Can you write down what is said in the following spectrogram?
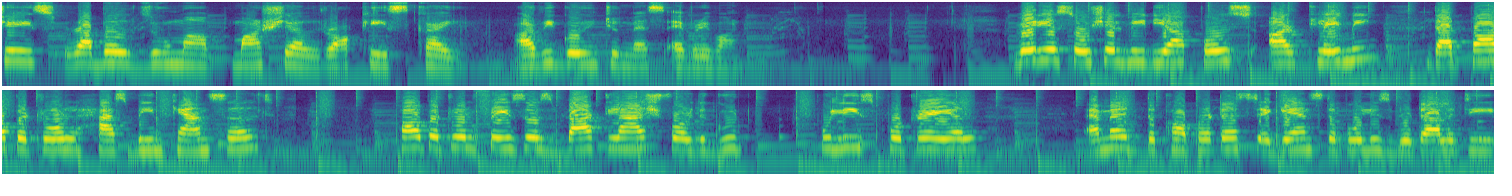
Chase, Rubble, Zuma, Marshall, Rocky, Sky. Are we going to miss everyone? Various social media posts are claiming that Paw Patrol has been cancelled. Paw Patrol faces backlash for the good police portrayal amid the protest against the police brutality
